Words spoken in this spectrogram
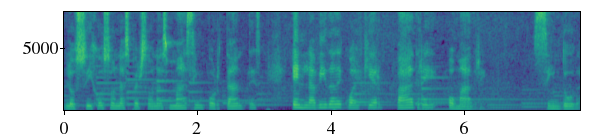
Los hijos son las personas más importantes en la vida de cualquier padre o madre. Sin duda,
